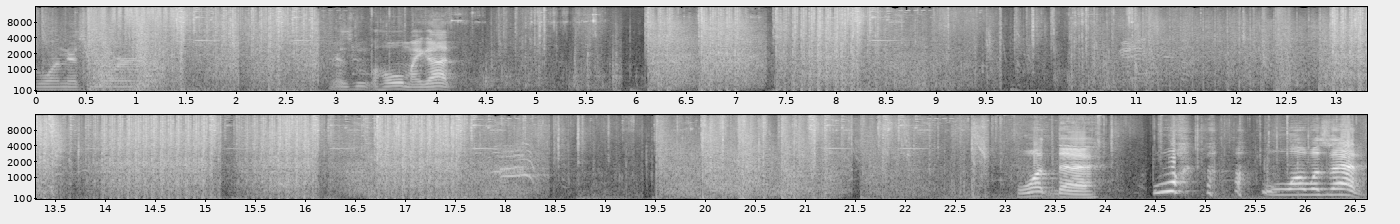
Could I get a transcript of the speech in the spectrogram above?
one, there's more. There's, oh my god. What the? What? What was that?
